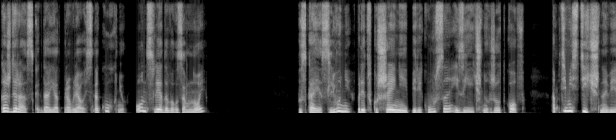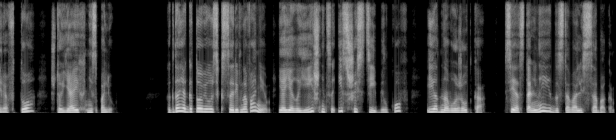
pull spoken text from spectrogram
Каждый раз, когда я отправлялась на кухню, он следовал за мной, пуская слюни в предвкушении перекуса из яичных желтков, оптимистично веря в то, что я их не спалю. Когда я готовилась к соревнованиям, я ела яичницы из шести белков и одного желтка. Все остальные доставались собакам.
